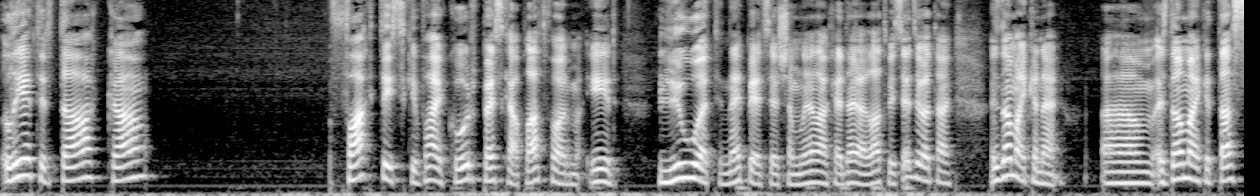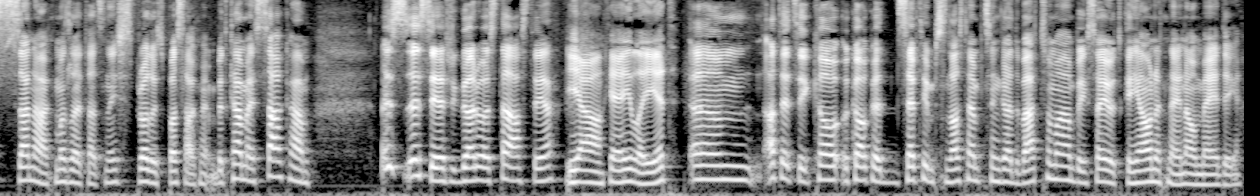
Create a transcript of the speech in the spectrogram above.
Lieta ir tā, ka faktiski vai kur PESKā platforma ir ļoti nepieciešama lielākajai daļai Latvijas iedzīvotāju? Es domāju, ka nē. Um, es domāju, ka tas sanāk mazliet tāds nišas produkts pasākumiem, bet kā mēs sākām, es, es tieši garo stāstu. Ja? Jā, ok, lai iet. Um, attiecīgi, kaut, kaut kad 17, 18 gadu vecumā bija sajūta, ka jaunatnē nav mēdīja.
